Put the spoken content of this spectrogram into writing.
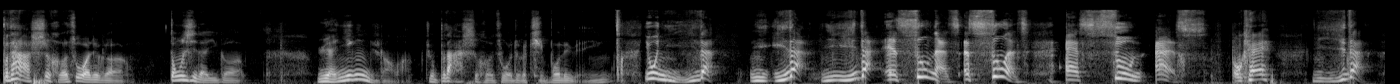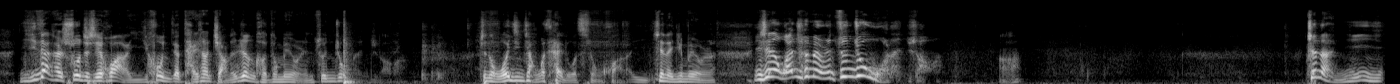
不大适合做这个东西的一个原因，你知道吗？就不大适合做这个直播的原因，因为你一旦你一旦你一旦 as soon as as soon as as soon as，OK，你一旦你一旦开始说这些话了，以后你在台上讲的任何都没有人尊重了，你知道吗？真的，我已经讲过太多次这种话了，现在已经没有人，你现在完全没有人尊重我了，你知道吗？啊？真的，你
